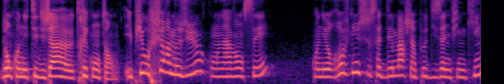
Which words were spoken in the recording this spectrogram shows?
Donc on était déjà euh, très contents. Et puis au fur et à mesure qu'on a avancé, qu'on est revenu sur cette démarche un peu design thinking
